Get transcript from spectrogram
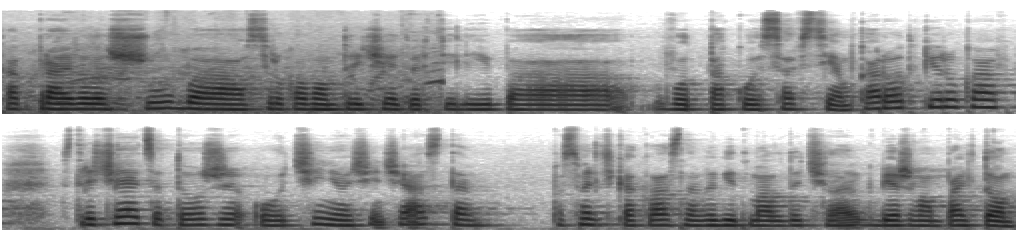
как правило, шуба с рукавом 3 четверти, либо вот такой совсем короткий рукав, встречается тоже очень-очень часто. Посмотрите, как классно выглядит молодой человек в бежевом пальто.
